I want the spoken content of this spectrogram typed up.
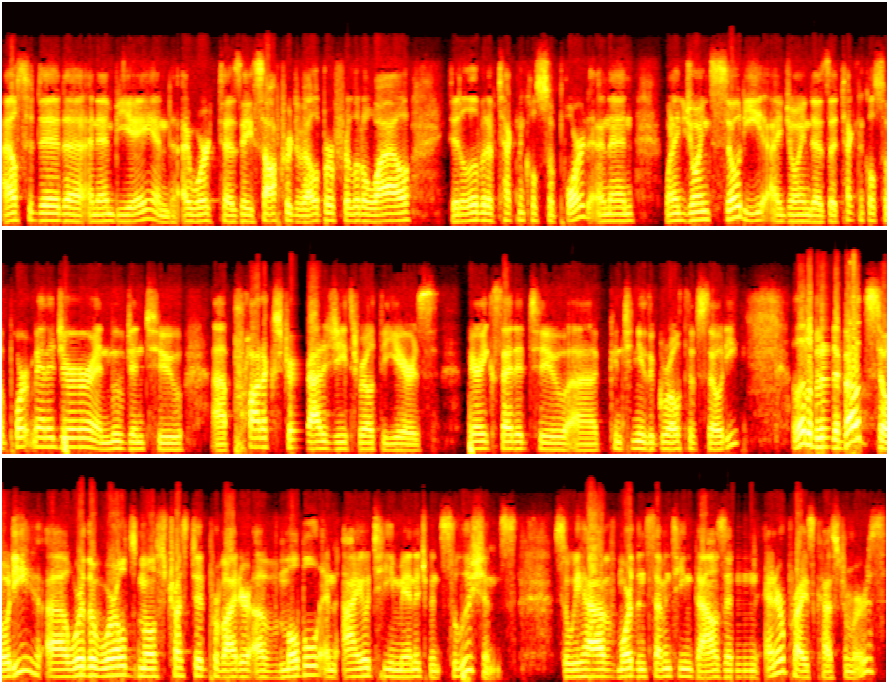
I also did uh, an MBA and I worked as a software developer for a little while, did a little bit of technical support. And then when I joined Soti, I joined as a technical support manager and moved into uh, product strategy throughout the years very excited to uh, continue the growth of Soti. A little bit about Soti. Uh, we're the world's most trusted provider of mobile and IoT management solutions. So we have more than 17,000 enterprise customers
